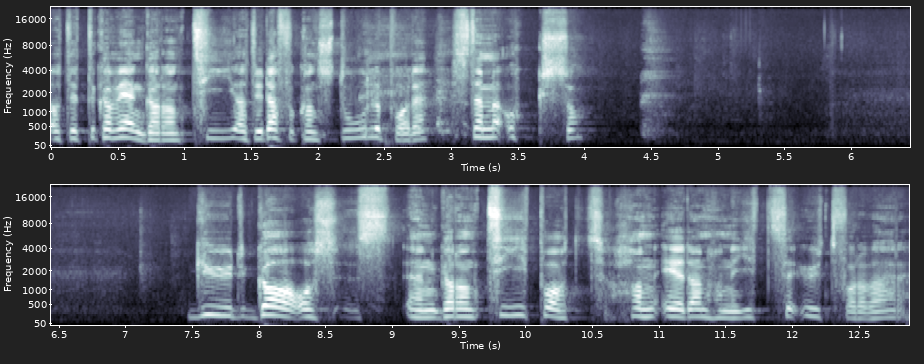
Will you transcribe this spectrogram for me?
at dette kan være en garanti, at vi derfor kan stole på det, stemmer også. Gud ga oss en garanti på at han er den han har gitt seg ut for å være.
